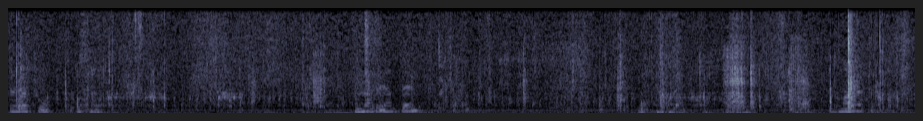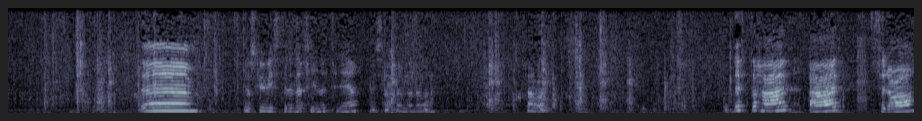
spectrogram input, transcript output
Det var to. Skal Eh, jeg skulle vise dere det fine treet, hvis jeg finner det. da. Her var det. Dette her er fra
